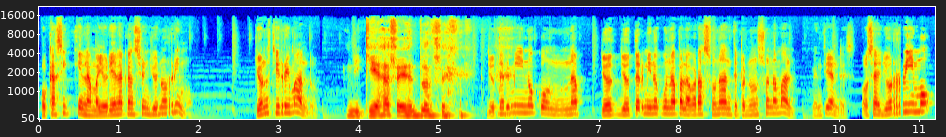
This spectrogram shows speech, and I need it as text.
o casi que en la mayoría de la canción, yo no rimo. Yo no estoy rimando. ¿Ni qué haces entonces? Yo termino con una. Yo, yo termino con una palabra sonante, pero no suena mal, ¿me entiendes? O sea, yo rimo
